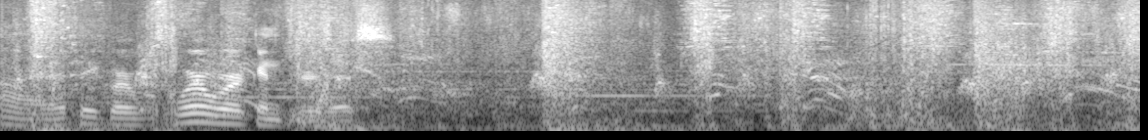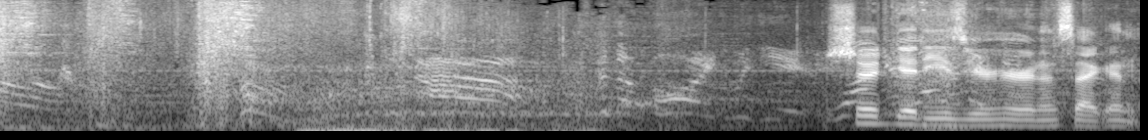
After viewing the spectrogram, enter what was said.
Alright, I think we're, we're working through this. Should get easier here in a second.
